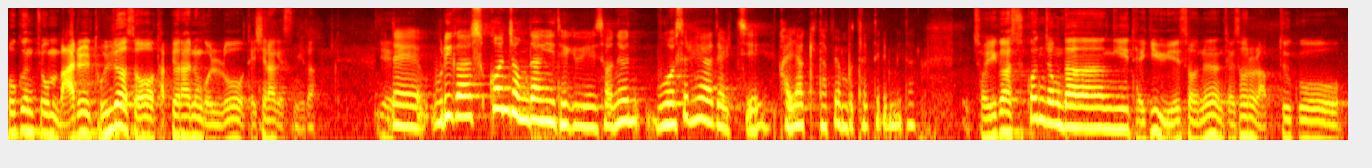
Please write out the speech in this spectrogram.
혹은 좀 말을 돌려서 답변하는 걸로 대신하겠습니다. 예. 네, 우리가 수권 정당이 되기 위해서는 무엇을 해야 될지 간략히 답변 부탁드립니다. 저희가 수권 정당이 되기 위해서는 대선을 앞두고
